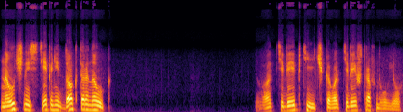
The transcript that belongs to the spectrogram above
научной степени доктора наук. Вот тебе и птичка, вот тебе и штрафную.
